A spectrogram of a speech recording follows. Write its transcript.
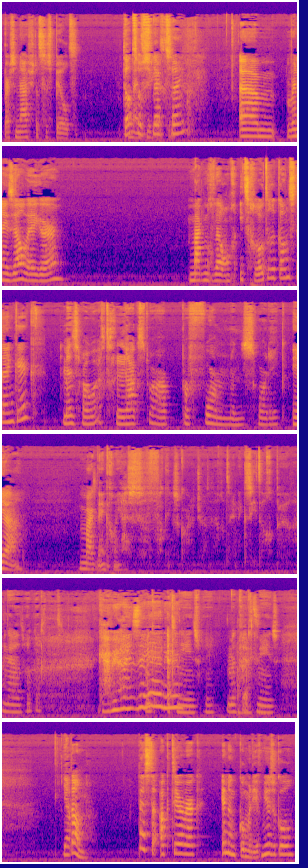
personage dat ze speelt. Dat zou slecht zijn. Ehm Renee Zellweger maakt nog wel een iets grotere kans, denk ik. Mensen waren wel echt geraakt door haar performance, hoorde ik. Ja. Maar ik denk gewoon, ja, ze is fucking Scarlett Johansson gaat winnen. Ik zie het al gebeuren. Nou, dat wil ik echt, Ik heb hier geen ben zin ik echt in. niet eens mee. Ben ik het echt niet eens. Ja. Dan. Beste acteerwerk in een comedy of musical.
